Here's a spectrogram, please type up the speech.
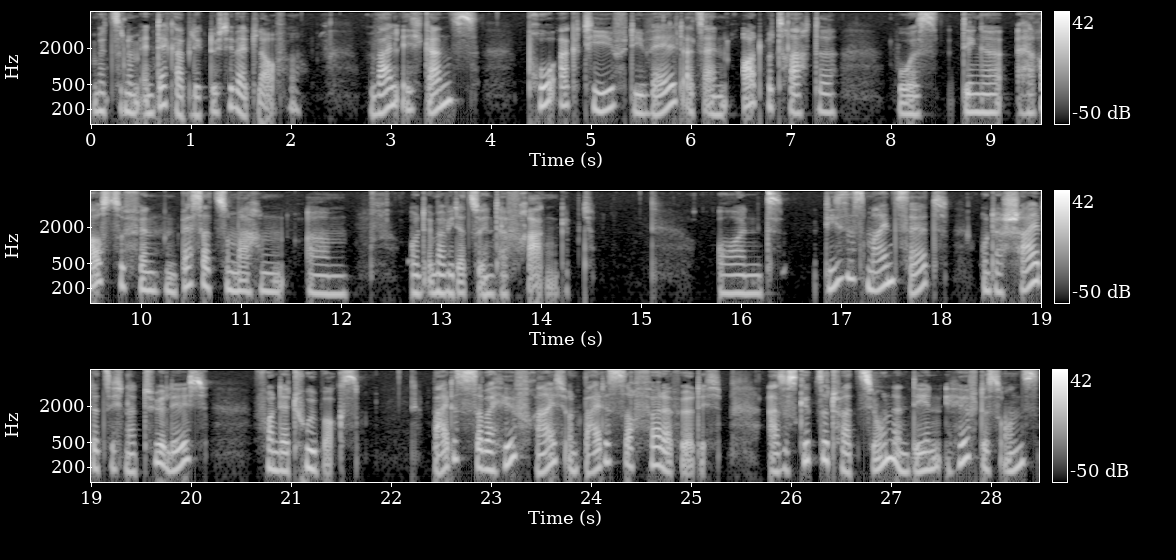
mit so einem Entdeckerblick durch die Welt laufe, weil ich ganz proaktiv die Welt als einen Ort betrachte, wo es Dinge herauszufinden, besser zu machen ähm, und immer wieder zu hinterfragen gibt. Und dieses Mindset unterscheidet sich natürlich von der Toolbox. Beides ist aber hilfreich und beides ist auch förderwürdig. Also es gibt Situationen, in denen hilft es uns,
